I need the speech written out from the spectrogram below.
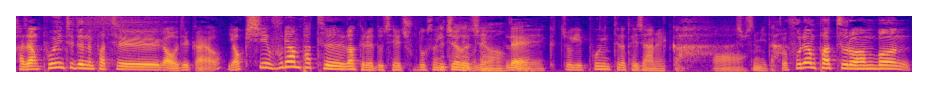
어, 가장 포인트 되는 파트가 어딜까요? 역시 후렴 파트가 그래도 제일 중독성이 있기 그쵸, 때문에 그쵸. 네. 네. 그쪽이 포인트가 되지 않을까 어. 싶습니다. 후렴 파트로 한번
